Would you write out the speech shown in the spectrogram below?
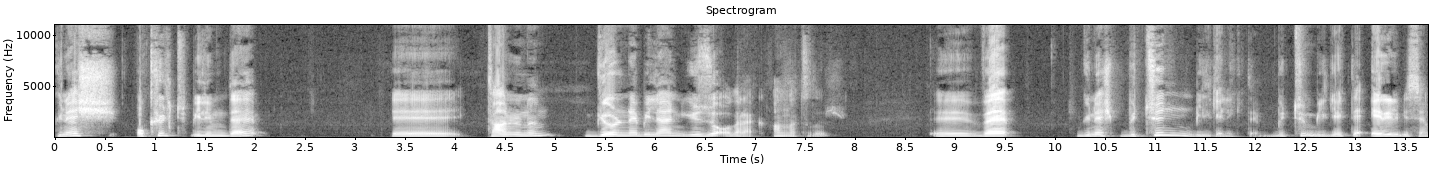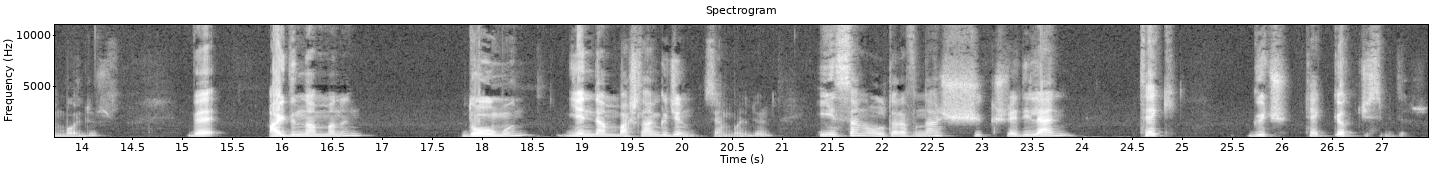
Güneş okült bilimde e, Tanrı'nın görünebilen yüzü olarak anlatılır. E, ve Güneş bütün bilgelikte, bütün bilgelikte eril bir semboldür. Ve aydınlanmanın, doğumun, yeniden başlangıcın sembolüdür. İnsanoğlu tarafından şükredilen tek güç, tek gök cismidir.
